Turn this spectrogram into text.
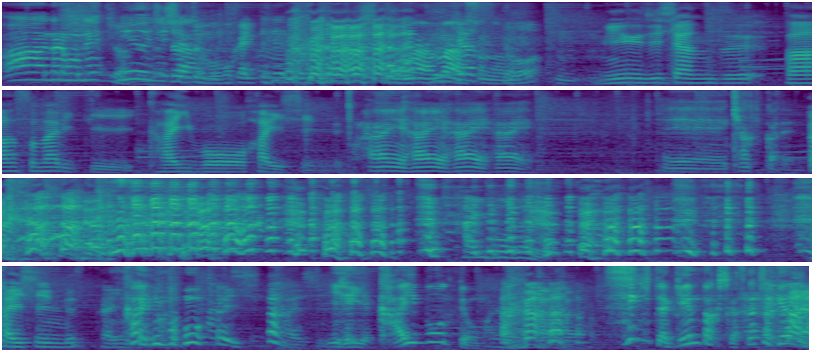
ああなるほどね。ミュージシャちょっともうン一回言って。まあまあその、ポッドキャスト？うん。ミュージシャンズパーソナリティ解剖配信です。はいはいはいはいえー、却下で。解剖だよ配信です。解剖配信。いやいや解剖ってお前。杉田玄白しか使っちゃいけない。の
